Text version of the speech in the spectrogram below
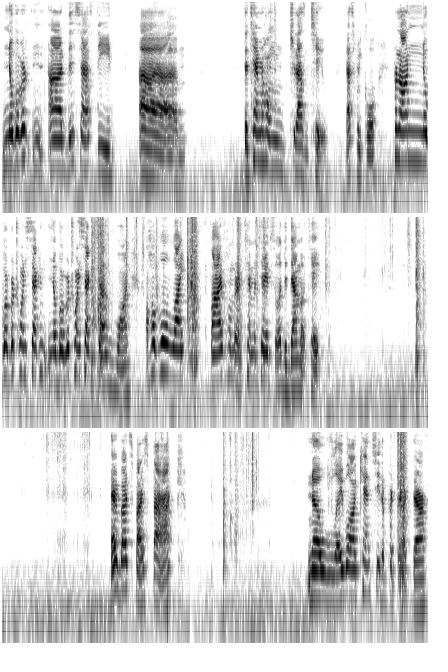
November, uh, this has the, um, the Tamara Home 2002. That's pretty cool put on November 22nd, November 22nd, 2001. A we'll like 500 demo tapes or the demo tape. Air Bud Spikes Back. No label, I can't see the picture right there.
